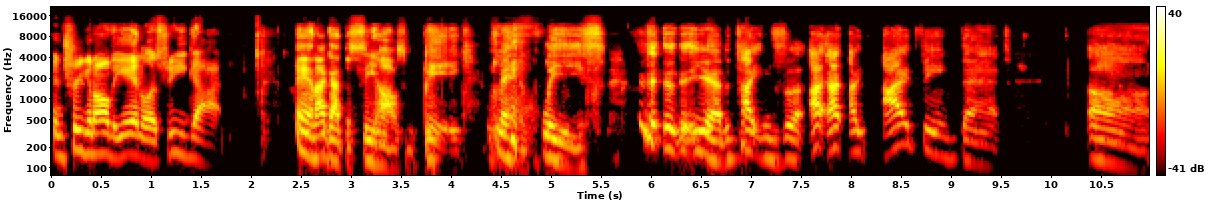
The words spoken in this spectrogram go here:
intriguing all the analysts. Who you got? Man, I got the Seahawks big. Man, please. yeah, the Titans. Uh, I, I I think that uh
